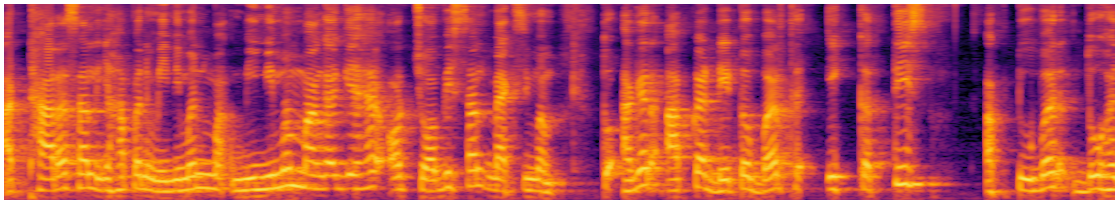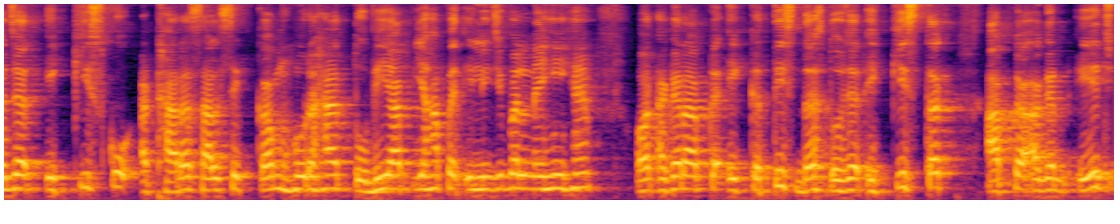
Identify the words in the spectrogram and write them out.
18 साल यहाँ पर मिनिमम मिनिमम मांगा गया है और 24 साल मैक्सिमम तो अगर आपका डेट ऑफ़ बर्थ 31 अक्टूबर 2021 को 18 साल से कम हो रहा है तो भी आप यहाँ पर एलिजिबल नहीं हैं। और अगर आपका 31 दस 2021 तक आपका अगर एज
